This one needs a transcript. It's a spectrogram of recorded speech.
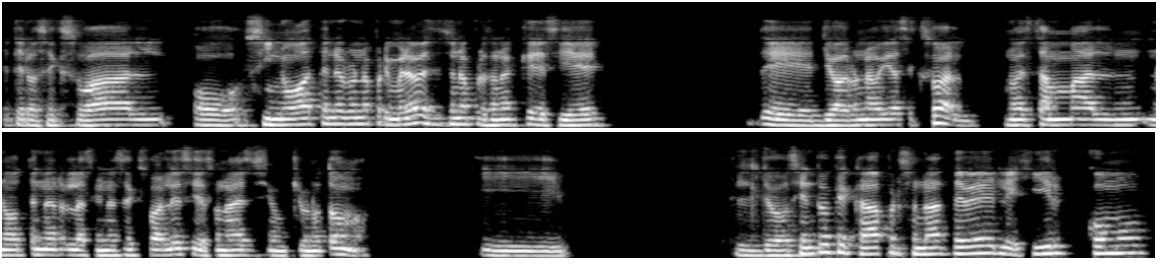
heterosexual o si no va a tener una primera vez, es una persona que decide de eh, llevar una vida sexual. No está mal no tener relaciones sexuales si es una decisión que uno toma. Y yo siento que cada persona debe elegir cómo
